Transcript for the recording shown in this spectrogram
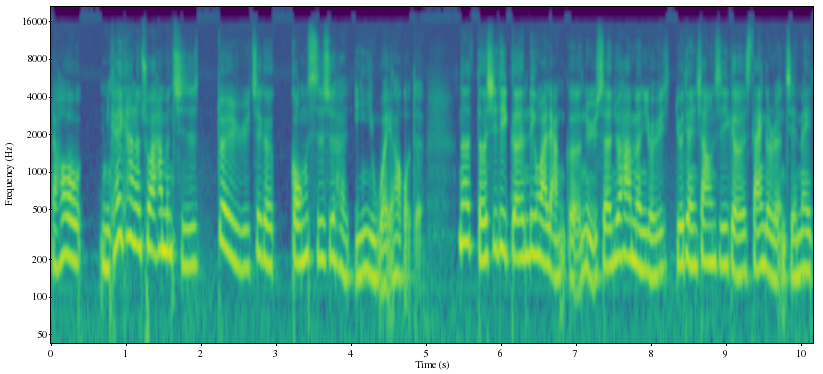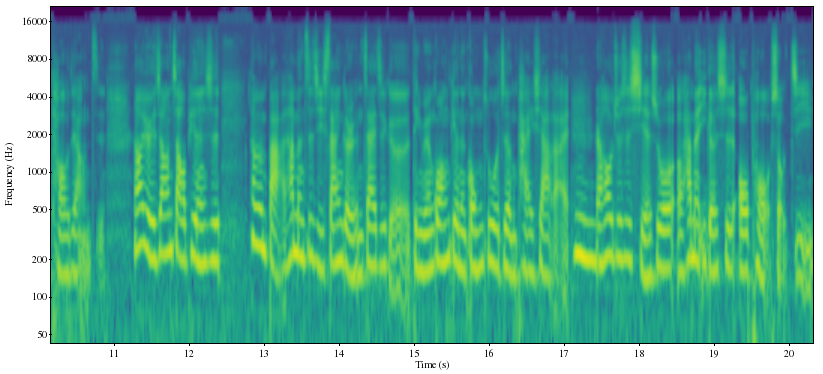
然后你可以看得出来，他们其实对于这个公司是很引以为傲的。那德西利跟另外两个女生，就她们有一有点像是一个三个人姐妹淘这样子。然后有一张照片是他们把他们自己三个人在这个鼎元光电的工作证拍下来，嗯，然后就是写说，呃，他们一个是 OPPO 手机，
